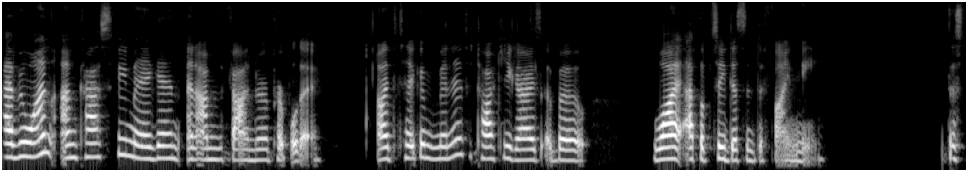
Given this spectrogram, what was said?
Hi everyone, I'm Cassidy Megan and I'm the founder of Purple Day. I'd like to take a minute to talk to you guys about why epilepsy doesn't define me. This,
